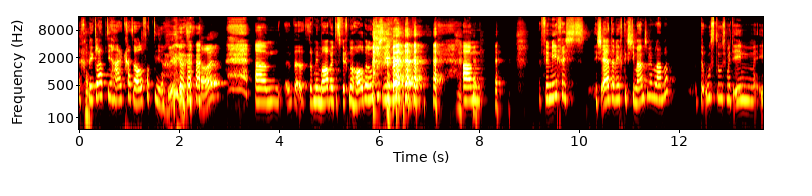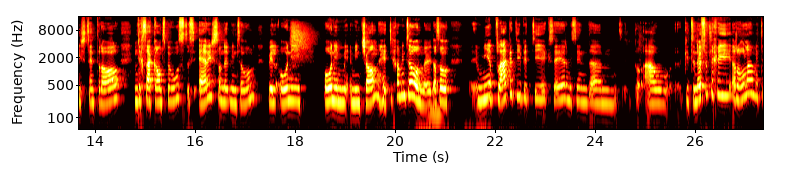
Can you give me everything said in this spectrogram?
ich bin glaube die Heike kein Alpha-Tier. Nicht? ah, ja. ähm, da- da- mein Mann würde das vielleicht nur halb unterschreiben. ähm, für mich ist, ist er der wichtigste Mensch in meinem Leben. der Austausch mit ihm ist zentral. Und ich sage ganz bewusst, dass er ist und nicht mein Sohn, weil ohne, ohne meinen Can hätte ich auch meinen Sohn nicht. Also, wir pflegen die Beziehung sehr. Wir sind ähm, auch, gibt es eine öffentliche Rolle mit,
